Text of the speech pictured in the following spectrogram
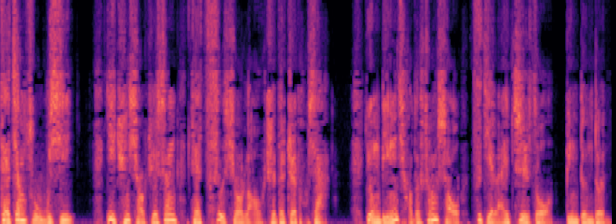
在江苏无锡，一群小学生在刺绣老师的指导下，用灵巧的双手自己来制作冰墩墩。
